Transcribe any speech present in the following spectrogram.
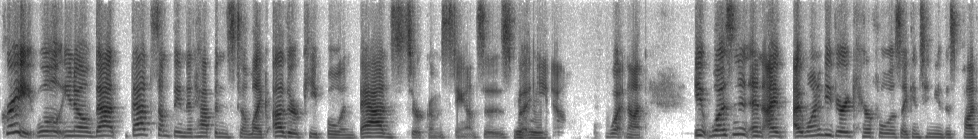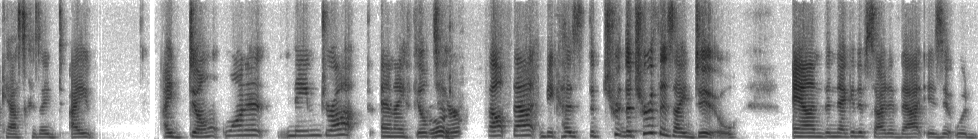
great. Well, you know, that that's something that happens to like other people in bad circumstances, but Mhm. you know, whatnot. It wasn't, and I I want to be very careful as I continue this podcast because I I I don't want to name drop, and I feel Sure. terrible about that because the truth the truth is I do, and the negative side of that is it would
